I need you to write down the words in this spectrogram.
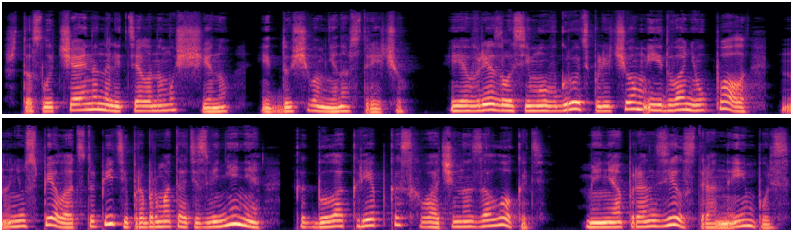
что случайно налетела на мужчину – идущего мне навстречу. Я врезалась ему в грудь плечом и едва не упала, но не успела отступить и пробормотать извинения, как была крепко схвачена за локоть. Меня пронзил странный импульс,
